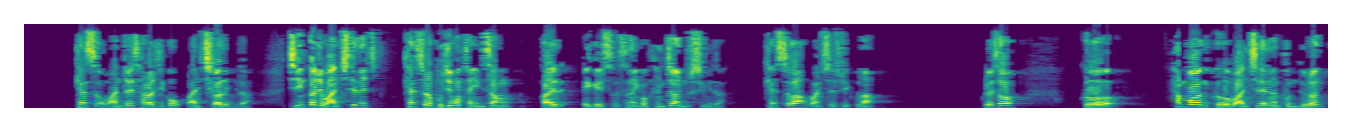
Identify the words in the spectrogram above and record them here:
캔서가 완전히 사라지고 완치가 됩니다. 지금까지 완치되는 캔서를 보지 못한 임상가에게 있어서는 이건 굉장히 좋습니다. 캔서가 완치될 수 있구나. 그래서 그 한번 그 완치되는 분들은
